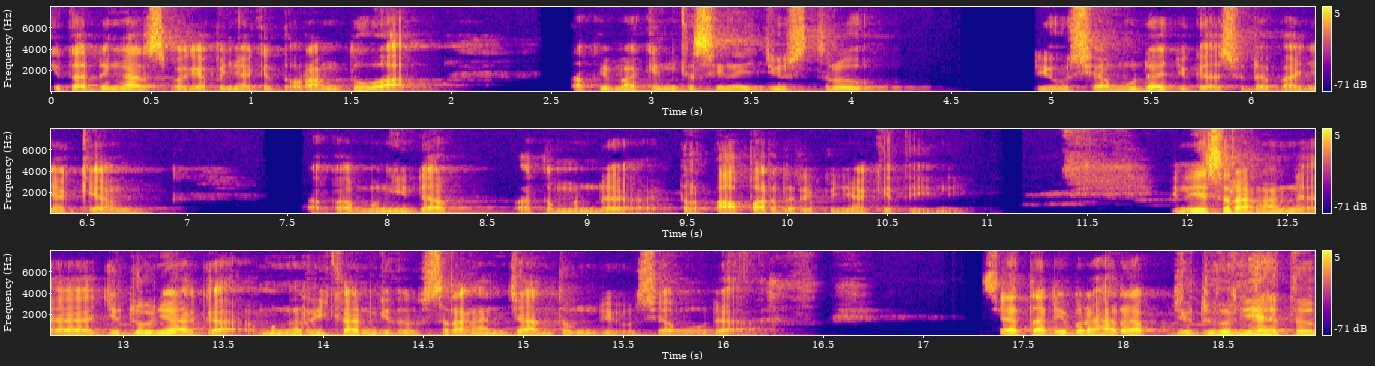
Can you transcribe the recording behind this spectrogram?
kita dengar sebagai penyakit orang tua, tapi makin ke sini justru di usia muda juga sudah banyak yang apa, mengidap atau terpapar dari penyakit ini. Ini serangan uh, judulnya agak mengerikan gitu, serangan jantung di usia muda. Saya tadi berharap judulnya itu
